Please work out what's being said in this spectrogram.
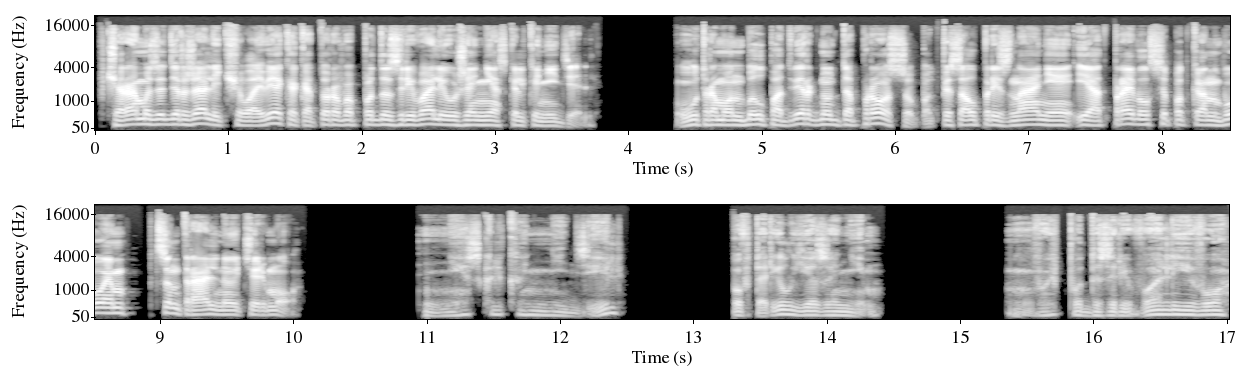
Вчера мы задержали человека, которого подозревали уже несколько недель. Утром он был подвергнут допросу, подписал признание и отправился под конвоем в центральную тюрьму. «Несколько недель?» — повторил я за ним. «Вы подозревали его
